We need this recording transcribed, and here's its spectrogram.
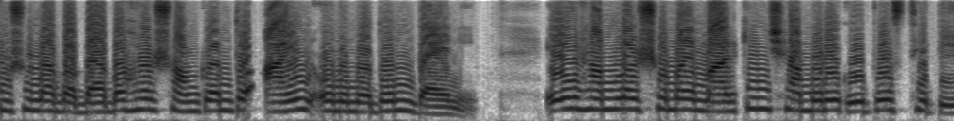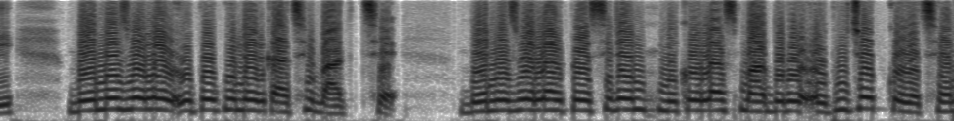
ঘোষণা বা ব্যবহার সংক্রান্ত আইন অনুমোদন দেয়নি। এই হামলার সময় মার্কিন সামরিক উপস্থিতি ভেনেজুয়েলার উপকূলের কাছে বাড়ছে। ভেনেজুয়েলার প্রেসিডেন্ট নিকোলাস মাদুরো অভিযোগ করেছেন,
